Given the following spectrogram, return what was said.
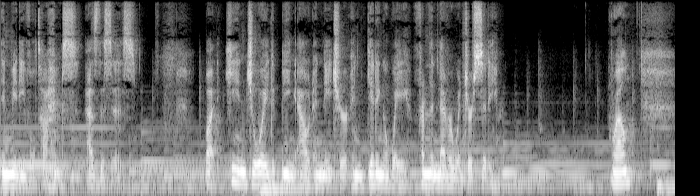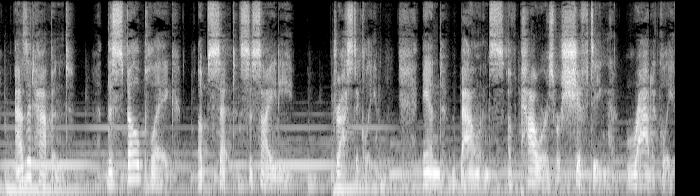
in medieval times, as this is but he enjoyed being out in nature and getting away from the Neverwinter city. Well, as it happened, the spell plague upset society drastically, and balance of powers were shifting radically.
